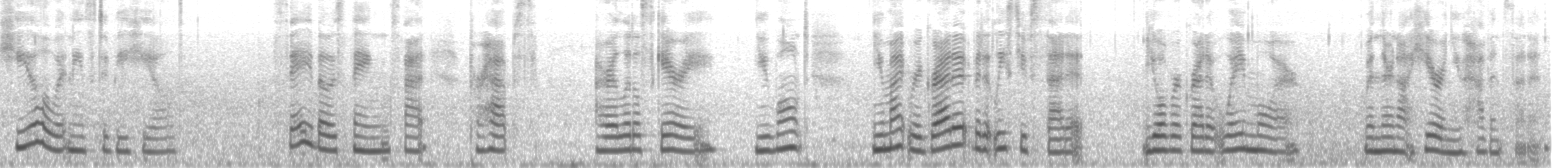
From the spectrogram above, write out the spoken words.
heal what needs to be healed. Say those things that perhaps are a little scary. You won't, you might regret it, but at least you've said it. You'll regret it way more when they're not here and you haven't said it.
